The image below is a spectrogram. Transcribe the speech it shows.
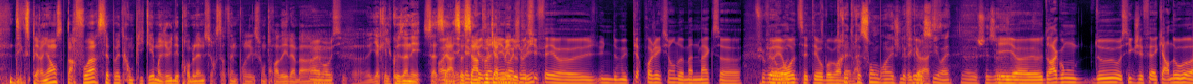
d'expérience, parfois ça peut être compliqué. Moi, j'ai eu des problèmes sur certaines projections 3D là-bas. moi aussi. Euh, il y a quelques années. Ça, ça s'est un peu calmé depuis. Je me suis fait euh, une de mes pires projections de Mad Max euh, Fury Road, c'était au Beaugrenelle. Très très sombre, et je l'ai fait aussi, ouais, chez eux. Et Dragon 2 aussi que j'ai fait avec Arnaud,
